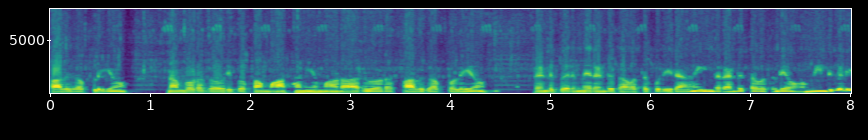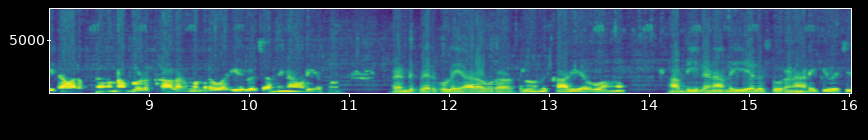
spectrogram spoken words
பாதுகாப்புலையும் நம்மளோட கௌரி பாப்பா மாசாணி அம்மாவோட அருளோட பாதுகாப்புலையும் ரெண்டு பேருமே ரெண்டு தவத்தை புரியுறாங்க. இந்த ரெண்டு தவத்துலேயும் அவங்க மீண்டு வெளியே தான் வரப்போறாங்க. நம்மளோட காலம் மந்திரவாதியோ இல்லை ஜமீனாவுடைய ரெண்டு பேருக்குள்ள யாரோ ஒரு இடத்துல வந்து காலியாகுவாங்க. அப்படி இல்லைன்னா அந்த ஏழு சூரனை அடக்கி வச்சு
